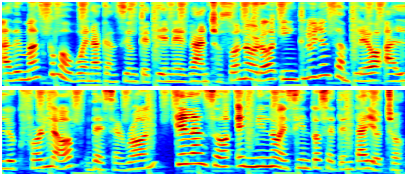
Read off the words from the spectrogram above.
Además como buena canción que tiene gancho sonoro, incluye un sampleo a Look for Love de Cerrone que lanzó en 1978,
